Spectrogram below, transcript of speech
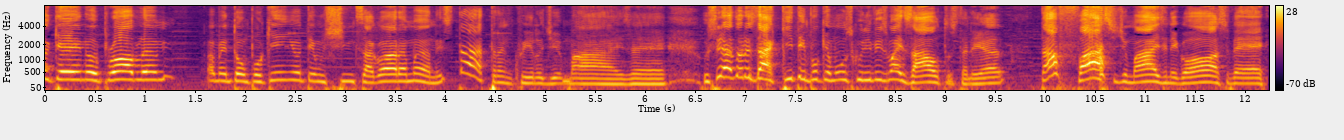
Ok, no problem. Aumentou um pouquinho, tem um Shinx agora, mano. Está tranquilo demais, velho. Os treinadores daqui tem pokémons com níveis mais altos, tá ligado? Tá fácil demais o negócio, velho.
